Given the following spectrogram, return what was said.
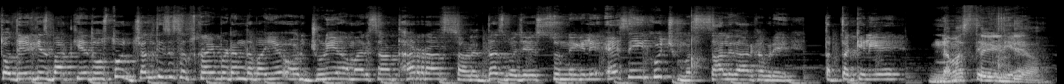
तो देर किस बात की है दोस्तों जल्दी से सब्सक्राइब बटन दबाइए और जुड़िए हमारे साथ हर रात साढ़े दस बजे सुनने के लिए ऐसे ही कुछ मसालेदार खबरें तब तक के लिए नमस्ते, नमस्ते इंडिया, इंडिया।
